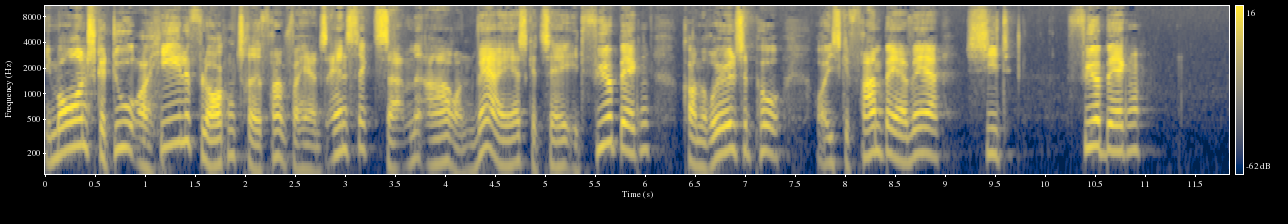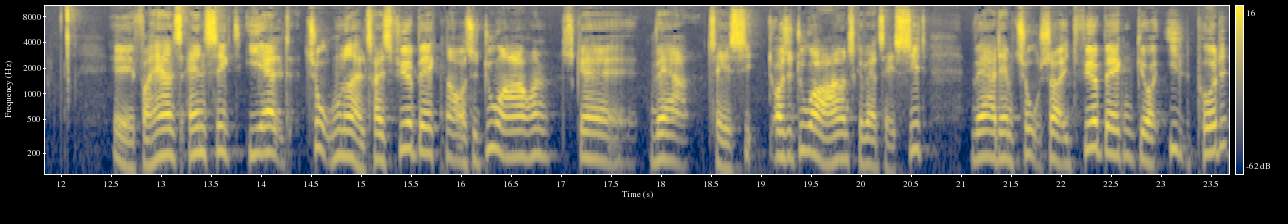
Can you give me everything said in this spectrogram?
i morgen skal du og hele flokken træde frem for Herrens ansigt sammen med Aaron. Hver af jer skal tage et fyrbækken, komme røgelse på, og I skal frembære hver sit fyrbækken øh, for Herrens ansigt i alt 250 fyrbækkener. Også du, Aaron, skal være tage sit, også du og Aaron skal være tage sit. Hver af dem to så et fyrbækken, gjorde ild på det,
